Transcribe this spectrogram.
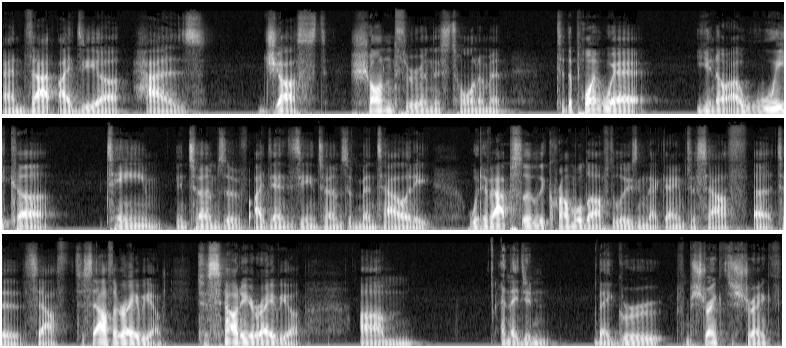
And that idea has just shone through in this tournament to the point where, you know, a weaker team in terms of identity, in terms of mentality, would have absolutely crumbled after losing that game to South uh, to South to South Arabia to Saudi Arabia, um, and they didn't. They grew from strength to strength.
